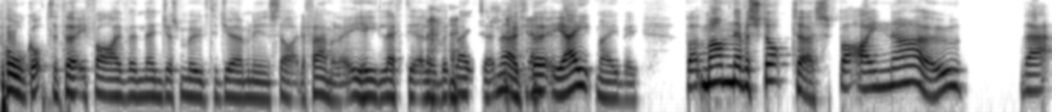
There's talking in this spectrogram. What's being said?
Paul got to 35 and then just moved to Germany and started a family. He left it a little bit later. No, 38 maybe. But mum never stopped us. But I know that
